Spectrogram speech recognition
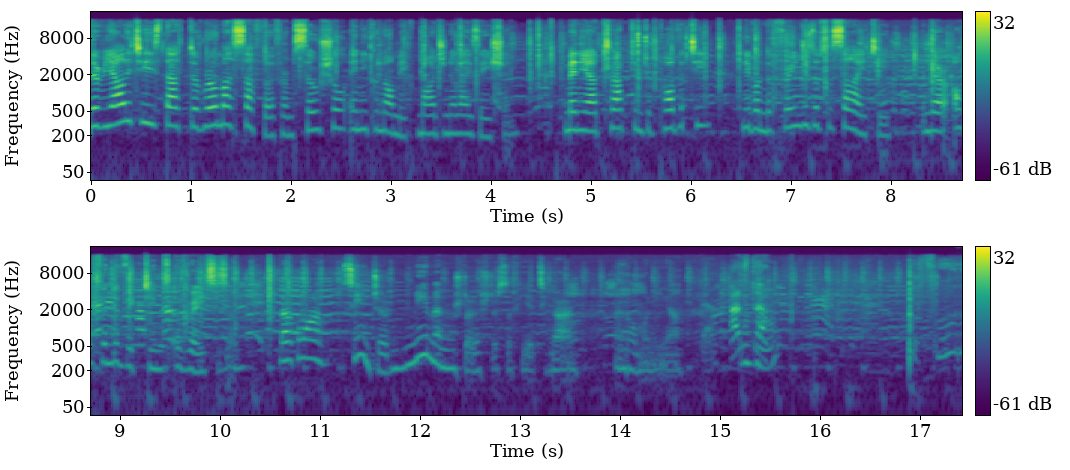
The reality is that the Roma suffer from social and economic marginalization. Many are trapped into poverty, live on the fringes of society, and they are often the victims of racism. Dar acum, sincer, nimeni nu-și dorește să fie țigan în România. Asta. E frumos.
